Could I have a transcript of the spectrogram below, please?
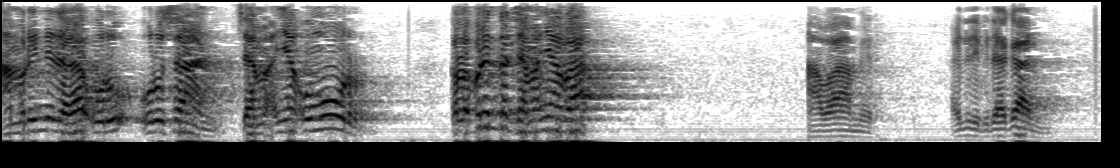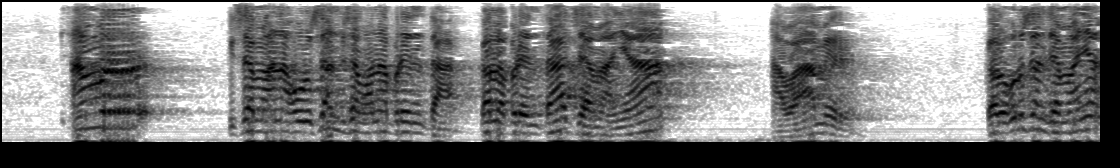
Amr ini adalah uru, urusan. Jamaknya umur. Kalau perintah jamaknya apa? Awamir. Nah, itu dibedakan. Amr bisa makna urusan, bisa makna perintah. Kalau perintah jamaknya awamir. Kalau urusan jamaknya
